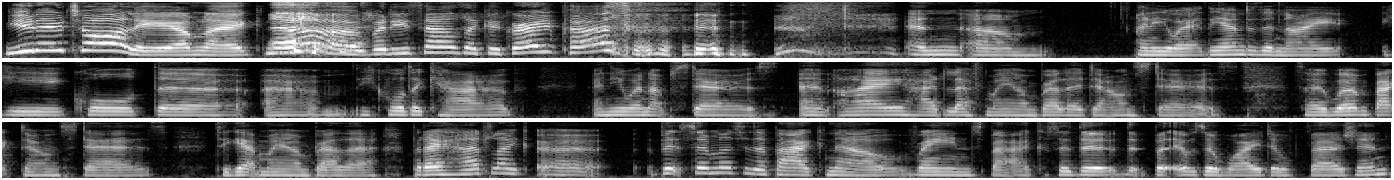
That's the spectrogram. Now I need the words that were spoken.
you know Charlie. I'm like, no, but he sounds like a great person. and um, anyway, at the end of the night, he called the um, he called a cab, and he went upstairs. And I had left my umbrella downstairs, so I went back downstairs to get my umbrella. But I had like a a bit similar to the bag now, Rain's bag. So the, the but it was a wider version.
